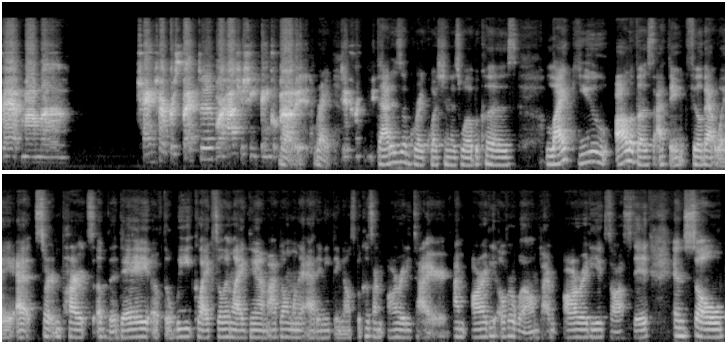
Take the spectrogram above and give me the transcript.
that mama change her perspective, or how should she think about right, it? Right. Differently. That is a great question as well because like you, all of us, I think, feel that way at certain parts of the day, of the week, like feeling like, damn, I don't want to add anything else because I'm already tired. I'm already overwhelmed. I'm already exhausted. And so,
